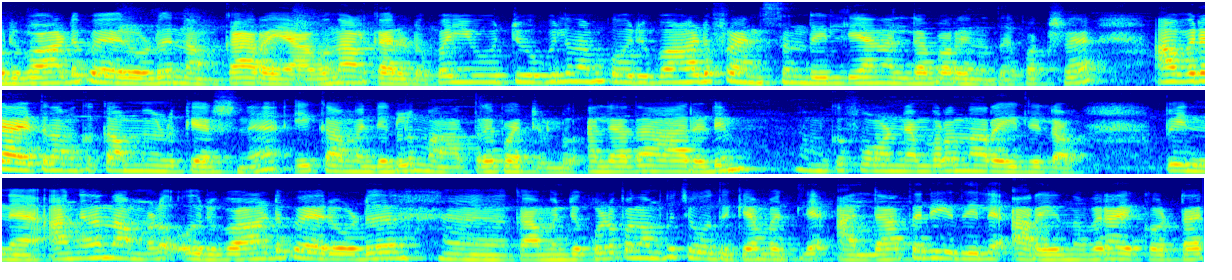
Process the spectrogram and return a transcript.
ഒരുപാട് പേരോട് നമുക്ക് അറിയാവുന്ന ആൾക്കാരോട് ഇപ്പോൾ യൂട്യൂബിൽ നമുക്ക് ഒരുപാട് ഫ്രണ്ട്സ് ഉണ്ട് ഇല്ല എന്നല്ല പറയുന്നത്. പക്ഷേ അവരായിട്ട് നമുക്ക് കമ്മ്യൂണിക്കേഷന് ഈ കമന്റുകൾ മാത്രമേ പറ്റുള്ളൂ. അല്ലാതെ ആരുടെയും നമുക്ക് ഫോൺ നമ്പറൊന്നും അറിയില്ലല്ലോ. പിന്നെ അങ്ങനെ നമ്മൾ ഒരുപാട് പേരോട് കമന്റ് കൂടെ ഇപ്പോൾ നമുക്ക് ചോദിക്കാൻ പറ്റില്ല. അല്ലാത്ത രീതിയിൽ അറിയുന്നവരായിക്കോട്ടെ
